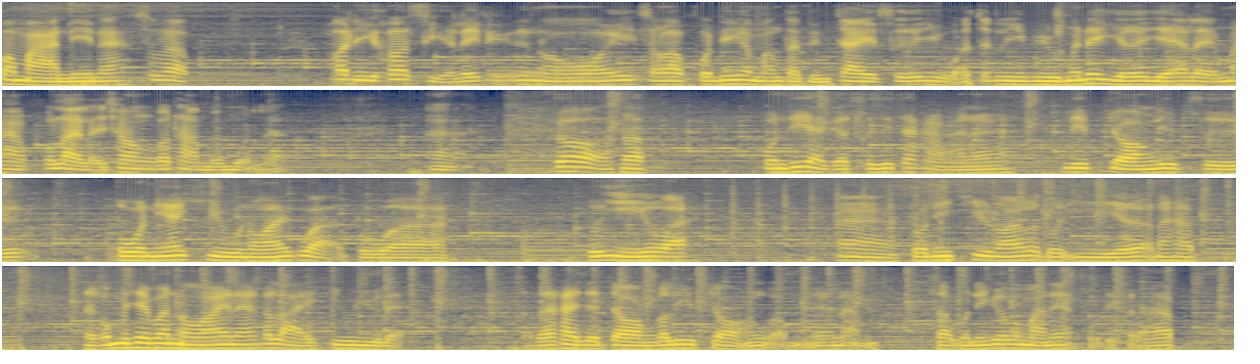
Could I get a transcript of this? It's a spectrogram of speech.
ประมาณนี้นะสำหรับข้อดีข้อเสียเล็กน้อยสำหรับคนที่กำลังตัดสินใจซื้ออยู่อาจจะรีวิวไม่ได้เยอะแยะอะไรมากเพราะหลายๆช่องก็ทำไปหมดแล้ว อ่าก็สำหรับคนที่อยากจะซื้อจะหานะ รีบจองรีบซื้อ ตัวเนี้ยคิวน้อยกว่าตัวตัว E วะอ่า ตัวนี้คิวน้อยกว่าตัว E เยอะนะครับ แต่ก็ไม่ใช่ว่าน้อยนะ ก็หลายคิวอยู่แหละแต่ถ้าใครจะจองก็รีบจองก่อนแนะนำสำหรับวันนี้ก็ประมาณนี้สวัสดีครับ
